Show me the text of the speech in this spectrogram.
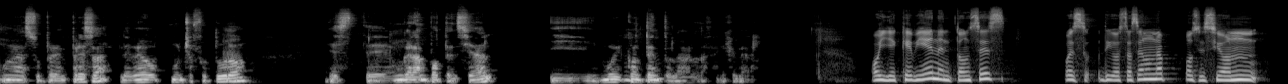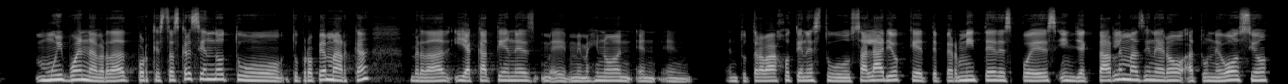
una super empresa, le veo mucho futuro, este, un gran potencial y muy contento, la verdad, en general. Oye, qué bien, entonces, pues digo, estás en una posición muy buena, ¿verdad? Porque estás creciendo tu, tu propia marca, ¿verdad? Y acá tienes, me imagino, en, en en tu trabajo tienes tu salario que te permite después inyectarle más dinero a tu negocio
